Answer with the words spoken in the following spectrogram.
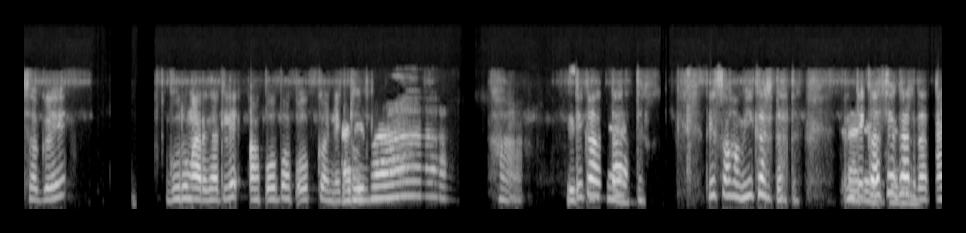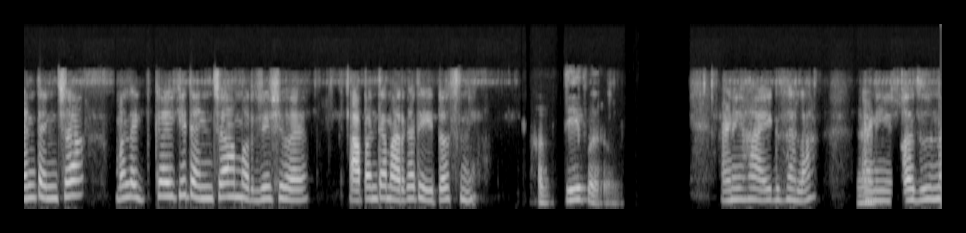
सगळे गुरुमार्गातले आपोआप आपोआप कनेक्ट होते हा. ते करतात. ते स्वामी करतात. ते कसे करतात? आणि त्यांच्या मला इतकं आहे की त्यांच्या मर्जीशिवाय आपण त्या मार्गात येतच नाही. अगदी बरोबर. आणि हा एक झाला. आणि अजून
